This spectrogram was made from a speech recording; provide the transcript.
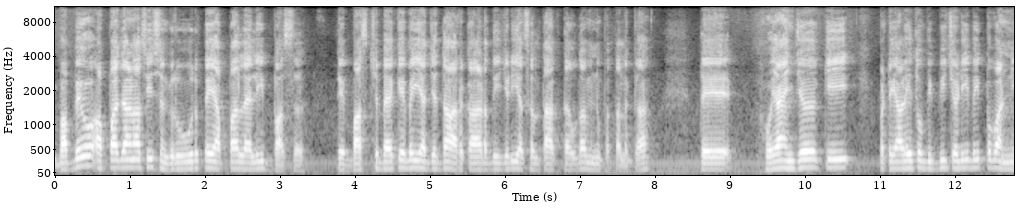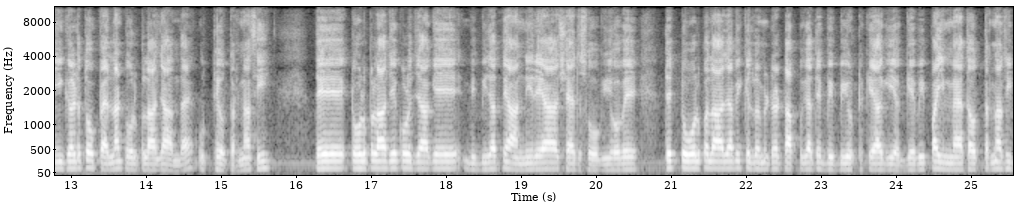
ਬਾਬੇ ਉਹ ਆਪਾਂ ਜਾਣਾ ਸੀ ਸੰਗਰੂਰ ਤੇ ਆਪਾਂ ਲੈ ਲਈ ਬੱਸ। ਤੇ ਬੱਸ 'ਚ ਬਹਿ ਕੇ ਬਈ ਅੱਜ ਆਧਾਰ ਕਾਰਡ ਦੀ ਜਿਹੜੀ ਅਸਲ ਤਾਕਤ ਆ, ਉਹਦਾ ਮੈਨੂੰ ਪਤਾ ਲੱਗਾ। ਤੇ ਹੋਇਆ ਇੰਜ ਕਿ ਪਟਿਆਲੇ ਤੋਂ ਬੀਬੀ ਚੜੀ ਬਈ ਭਵਾਨੀਗੜ੍ਹ ਤੋਂ ਪਹਿਲਾਂ ਟੋਲ ਪਲਾਜ਼ਾ ਆਂਦਾ ਹੈ, ਉੱਥੇ ਉਤਰਨਾ ਸੀ। ਤੇ ਟੋਲ ਪਲਾਜ਼ੇ ਕੋਲ ਜਾ ਕੇ ਬੀਬੀ ਦਾ ਧਿਆਨ ਨਹੀਂ ਰਿਹਾ, ਸ਼ਾਇਦ ਸੋ ਗਈ ਹੋਵੇ। ਤੇ ਟੋਲ ਪਲਾਜ਼ਾ ਵੀ ਕਿਲੋਮੀਟਰ ਟੱਪ ਗਿਆ ਤੇ ਬੀਬੀ ਉੱਠ ਕੇ ਆ ਗਈ ਅੱਗੇ ਵੀ, ਭਾਈ ਮੈਂ ਤਾਂ ਉਤਰਨਾ ਸੀ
